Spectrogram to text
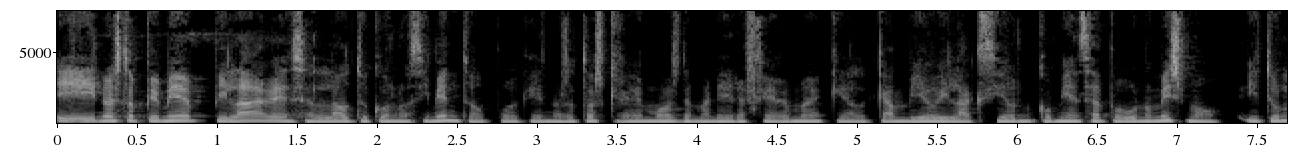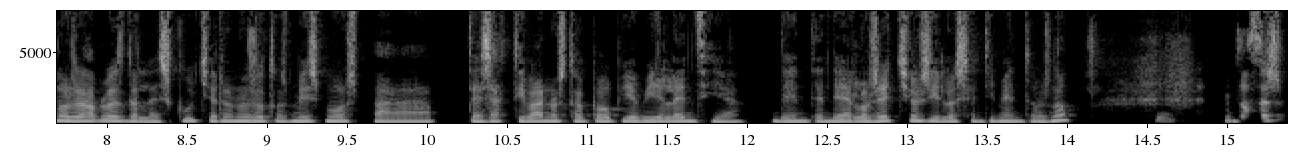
Y nuestro primer pilar es el autoconocimiento, porque nosotros creemos de manera firme que el cambio y la acción comienza por uno mismo. Y tú nos hablas de la escucha de nosotros mismos para desactivar nuestra propia violencia, de entender los hechos y los sentimientos, ¿no? Entonces,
